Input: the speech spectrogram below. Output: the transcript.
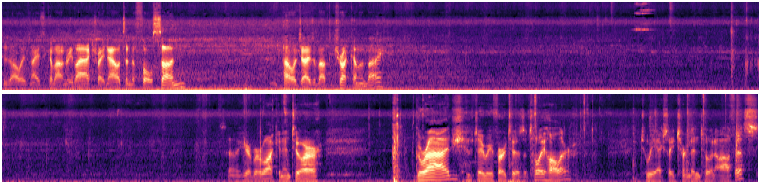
Which is always nice to come out and relax. Right now it's in the full sun. Apologize about the truck coming by. So here we're walking into our garage, which I refer to as a toy hauler, which we actually turned into an office.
